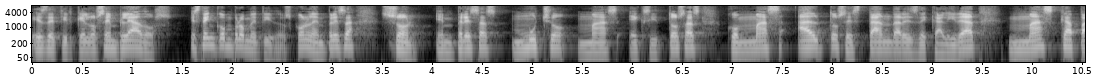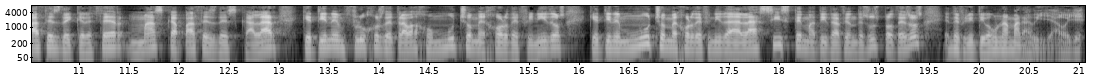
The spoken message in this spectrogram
es decir, que los empleados estén comprometidos con la empresa son empresas mucho más exitosas, con más altos estándares de calidad, más capaces de crecer, más capaces de escalar, que tienen flujos de trabajo mucho mejor definidos, que tienen mucho mejor definida la sistematización de sus procesos. En definitiva, una maravilla. Oye,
